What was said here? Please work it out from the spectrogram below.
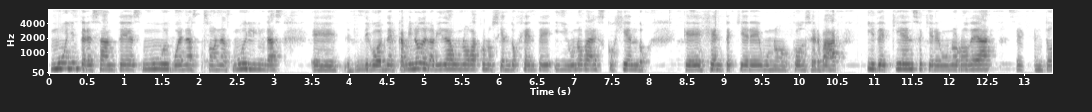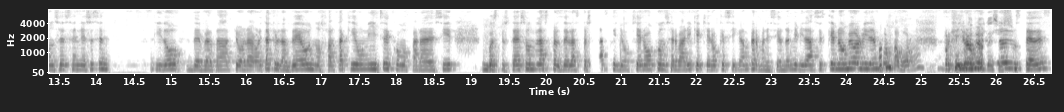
muy interesantes, muy buenas personas, muy lindas. Eh, digo, en el camino de la vida uno va conociendo gente y uno va escogiendo qué gente quiere uno conservar y de quién se quiere uno rodear. Entonces, en ese sentido, sentido, de verdad, yo ahorita que las veo, nos falta aquí un ICE como para decir, pues que ustedes son las, de las personas que yo quiero conservar y que quiero que sigan permaneciendo en mi vida. Así es que no me olviden, por favor, porque yo no me olvido de ustedes.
